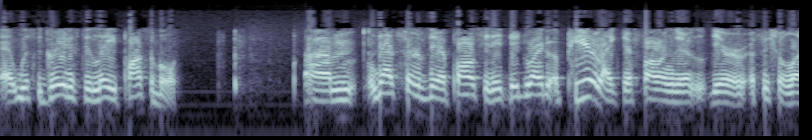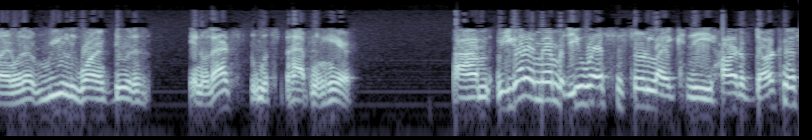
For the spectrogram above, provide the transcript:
uh, with the greatest delay possible. Um, that's sort of their policy. They, they try to appear like they're following their their official line without really wanting to do it. As you know, that's what's happening here. Um, you got to remember, the U.S. is sort of like the heart of darkness.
